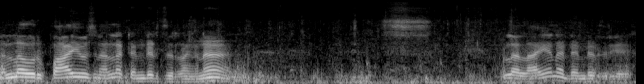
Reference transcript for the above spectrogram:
நல்லா ஒரு பாய வச்சு நல்லா டெண்ட் எடுத்துடுறாங்கண்ணா நல்லா லயனா டெண்ட் எடுத்துருக்கேன்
